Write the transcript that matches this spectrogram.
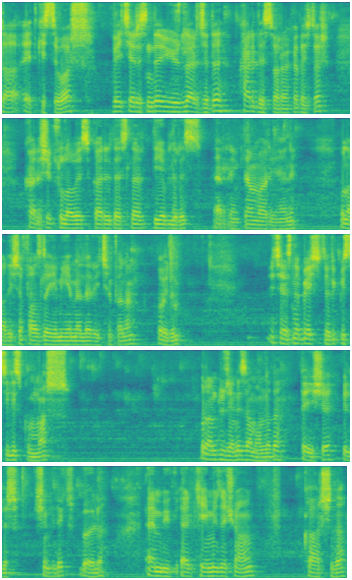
da etkisi var. Ve içerisinde yüzlerce de karides var arkadaşlar. Karışık sulawesi karidesler diyebiliriz. Her renkten var yani. Bunlar işte fazla yemi yemeleri için falan koydum. İçerisinde 5 litrelik bir siliskum var. Buranın düzeni zamanla da değişebilir. Şimdilik böyle. En büyük erkeğimiz de şu an karşıda.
